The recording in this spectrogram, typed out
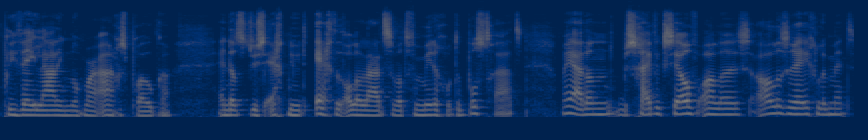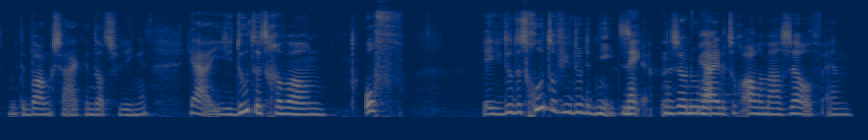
privélading nog maar aangesproken. En dat is dus echt nu het, echt het allerlaatste wat vanmiddag op de post gaat. Maar ja, dan beschrijf ik zelf alles, alles regelen met, met de bankzaak en dat soort dingen. Ja, je doet het gewoon of ja, je doet het goed of je doet het niet. Nee. En zo doen Ja. wij het toch allemaal zelf. En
